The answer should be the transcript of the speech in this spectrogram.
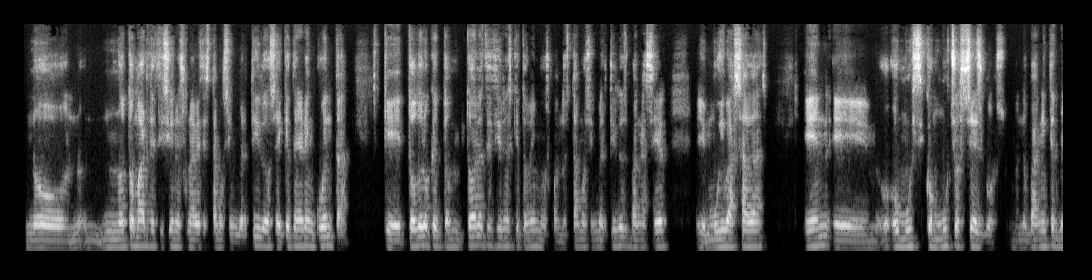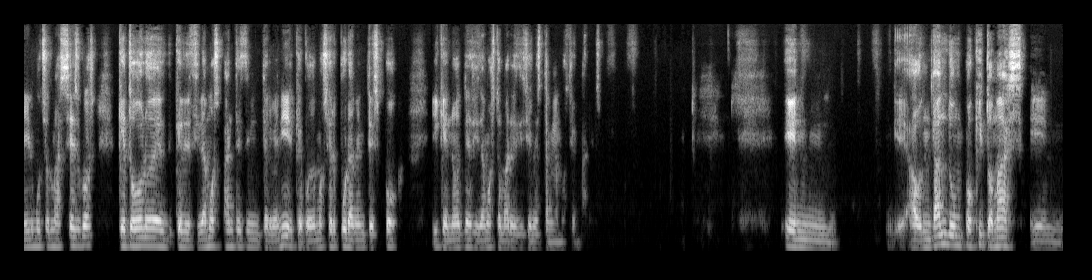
no, no, tomar decisiones una vez estamos invertidos. Hay que tener en cuenta que, todo lo que todas las decisiones que tomemos cuando estamos invertidos van a ser muy basadas en, o, muy, con muchos sesgos. Van a intervenir muchos más sesgos que todo lo que decidamos antes de intervenir, que podemos ser puramente Spock y que no necesitamos tomar decisiones tan emocionales en, eh, ahondando un poquito más en,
